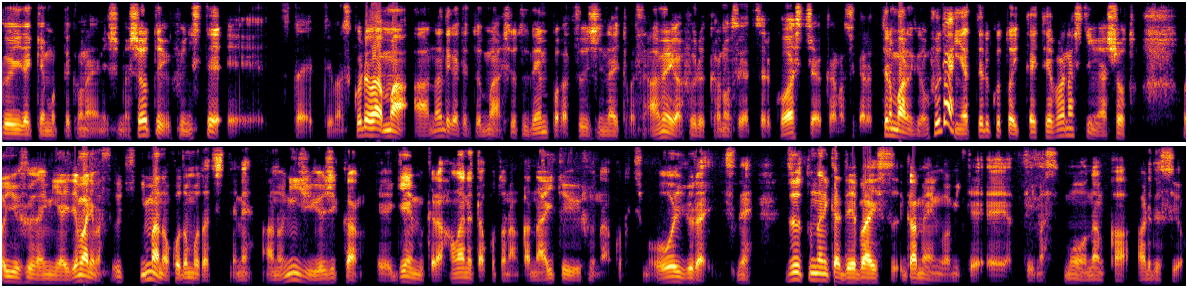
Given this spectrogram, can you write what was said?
類だけ持ってこないようにしましょうというふうにして、えー、伝えています。これはまあ、なんでかというと、まあ一つ電波が通じないとかですね、雨が降る可能性があったり壊しちゃう可能性があるっていうのもあるんですけど、普段やってることを一回手放してみましょうというふうな意味合いでもあります。うち、今の子供たちってね、あの24時間、えー、ゲームから離れたことなんかないというふうな子たちも多いぐらいですね。ずっと何かデバイス、画面を見て、えー、やっています。もうなんか、あれですよ。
